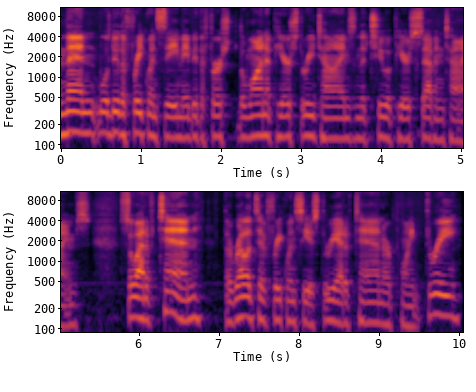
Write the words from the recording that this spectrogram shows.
And then we'll do the frequency. Maybe the first, the 1 appears 3 times, and the 2 appears 7 times. So out of 10, the relative frequency is 3 out of 10, or 0.3.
